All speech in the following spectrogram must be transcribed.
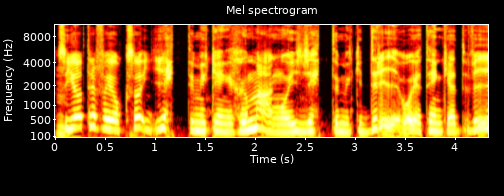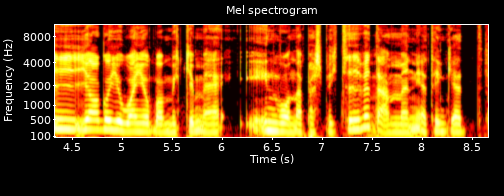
Så jag träffar ju också jättemycket engagemang och jättemycket driv och jag tänker att vi, jag och Johan jobbar mycket med invånarperspektivet där men jag tänker att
